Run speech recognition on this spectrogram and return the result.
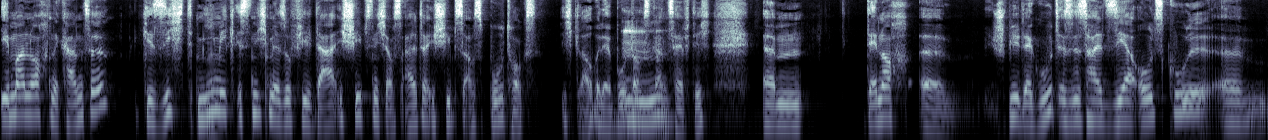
Immer noch eine Kante. Gesicht, Mimik ist nicht mehr so viel da. Ich schieb's nicht aufs Alter, ich schieb's aufs Botox. Ich glaube, der Botox ganz heftig. Ähm, dennoch äh, spielt er gut. Es ist halt sehr oldschool ähm,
